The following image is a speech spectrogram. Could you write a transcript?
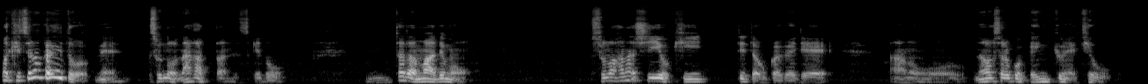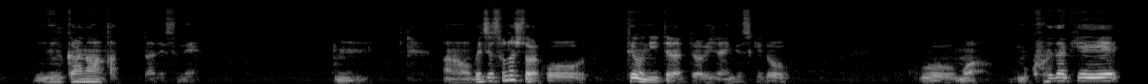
まあ、結論から言うとね、そんなのなかったんですけど、ただまあでも、その話を聞いてたおかげで、あの、なおさらこう勉強に手を抜かなかったですね。うん。あの、別にその人がこう、手を抜いてたってわけじゃないんですけど、こう、まあ、これだけ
